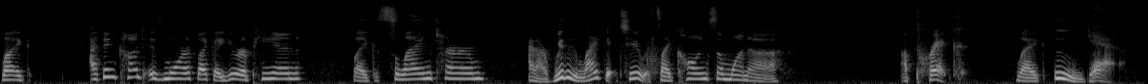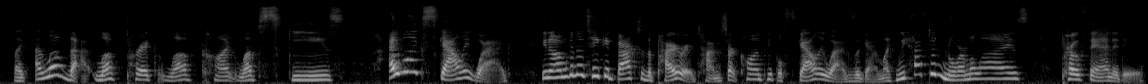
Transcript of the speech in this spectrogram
Like, I think cunt is more of like a European, like, slang term. And I really like it too. It's like calling someone a, a prick like, ooh, yeah, Like, I love that. Love prick, love cunt, love skis. I like scallywag. You know, I'm going to take it back to the pirate time, start calling people scallywags again. Like, we have to normalize profanity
